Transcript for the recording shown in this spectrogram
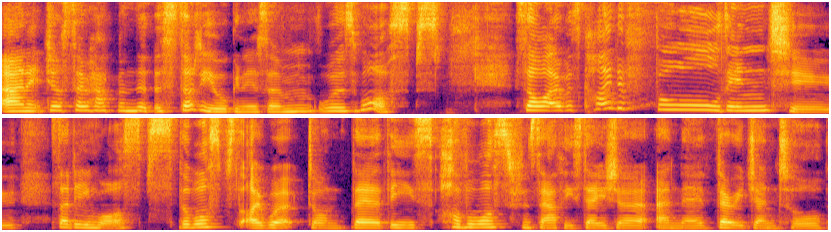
And it just so happened that the study organism was wasps. So I was kind of fooled into studying wasps. The wasps that I worked on, they're these hover wasps from Southeast Asia, and they're very gentle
